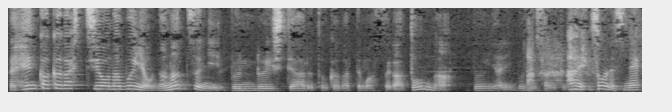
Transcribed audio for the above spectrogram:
変革が必要な分野を7つに分類してあると伺ってますがどんな分野に分類されてるはい、そうですね。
